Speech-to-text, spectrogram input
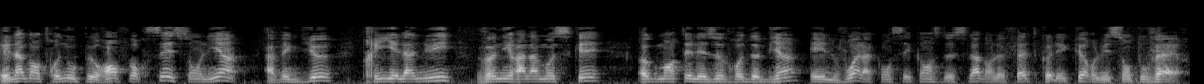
Et l'un d'entre nous peut renforcer son lien avec Dieu, prier la nuit, venir à la mosquée, augmenter les œuvres de bien, et il voit la conséquence de cela dans le fait que les cœurs lui sont ouverts.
